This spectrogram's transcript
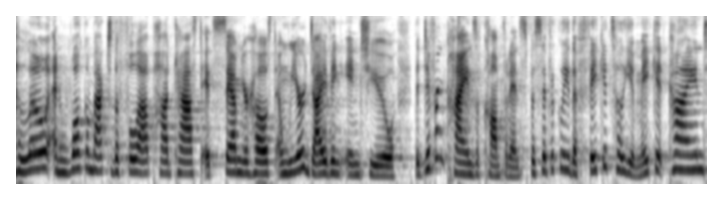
Hello, and welcome back to the Full Out Podcast. It's Sam, your host, and we are diving into the different kinds of confidence, specifically the fake it till you make it kind,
